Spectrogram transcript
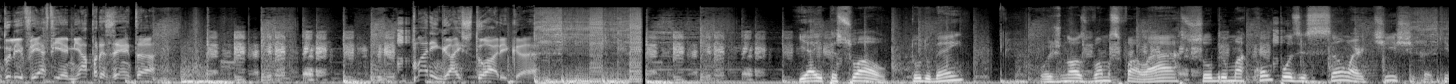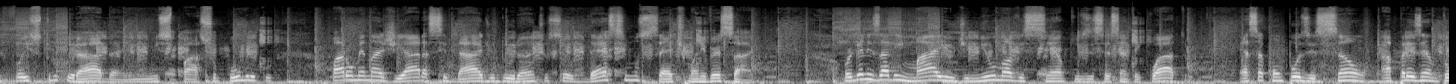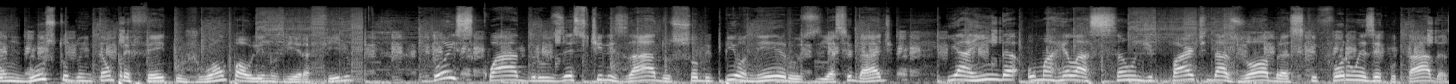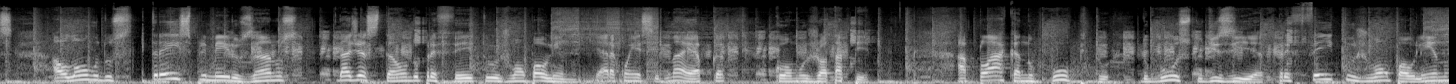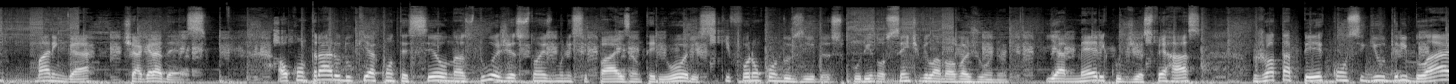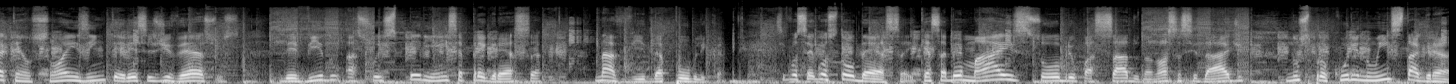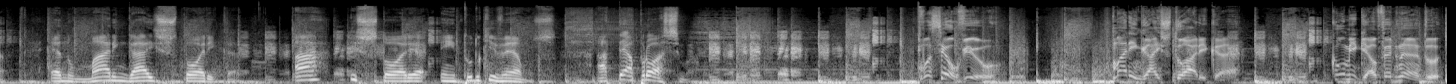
Mundo Livre FM apresenta Maringá Histórica. E aí, pessoal, tudo bem? Hoje nós vamos falar sobre uma composição artística que foi estruturada em um espaço público para homenagear a cidade durante o seu 17º aniversário. Organizada em maio de 1964, essa composição apresentou um busto do então prefeito João Paulino Vieira Filho, dois quadros estilizados sobre pioneiros e a cidade, e ainda uma relação de parte das obras que foram executadas ao longo dos três primeiros anos da gestão do prefeito João Paulino, que era conhecido na época como JP. A placa no púlpito do busto dizia: Prefeito João Paulino, Maringá te agradece. Ao contrário do que aconteceu nas duas gestões municipais anteriores, que foram conduzidas por Inocente Villanova Júnior e Américo Dias Ferraz, JP conseguiu driblar tensões e interesses diversos devido à sua experiência pregressa na vida pública. Se você gostou dessa e quer saber mais sobre o passado da nossa cidade, nos procure no Instagram, é no Maringá Histórica. A história em tudo que vemos. Até a próxima! Você ouviu Maringá Histórica com Miguel Fernando.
